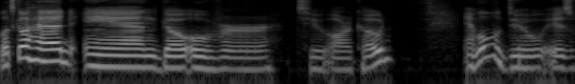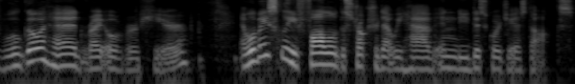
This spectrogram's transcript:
let's go ahead and go over to our code. And what we'll do is we'll go ahead right over here and we'll basically follow the structure that we have in the Discord.js docs.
